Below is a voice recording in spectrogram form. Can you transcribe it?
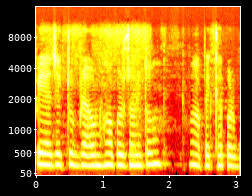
পেঁয়াজ একটু ব্রাউন হওয়া পর্যন্ত অপেক্ষা করব।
